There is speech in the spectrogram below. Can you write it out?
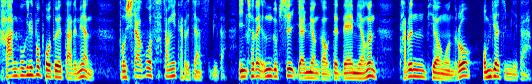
한국일보 보도에 따르면 도시라고 사정이 다르지 않습니다. 인천의 응급실 10명 가운데 4명은 다른 병원으로 옮겨집니다.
